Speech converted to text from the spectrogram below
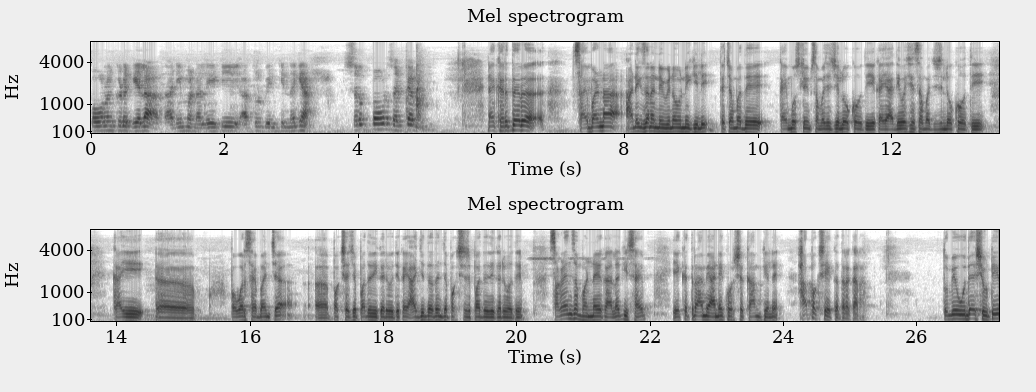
पवारांकडे गेलात आणि म्हणाले की अतुल बेनकेंना घ्या. शरद पवार साहेब काय म्हणले नाही खरं तर साहेबांना अनेक जणांनी विनवणी केली. त्याच्यामध्ये काही मुस्लिम समाजाची लोक होती काही आदिवासी समाजाची लोक होती काही पवार साहेबांच्या पक्षाचे पदाधिकारी होते काही अजितदादांच्या पक्षाचे पदाधिकारी होते. सगळ्यांचं म्हणणं एक आलं की साहेब एकत्र आम्ही अनेक वर्ष काम केलं हा पक्ष एकत्र करा. तुम्ही उद्या शेवटी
